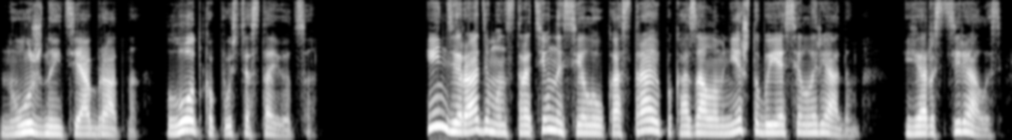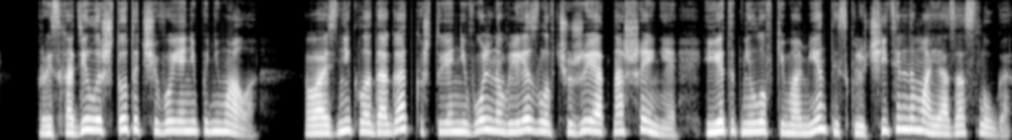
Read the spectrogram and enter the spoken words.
Нужно идти обратно. Лодка пусть остается. Индира демонстративно села у костра и показала мне, чтобы я села рядом. Я растерялась. Происходило что-то, чего я не понимала. Возникла догадка, что я невольно влезла в чужие отношения, и этот неловкий момент исключительно моя заслуга.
